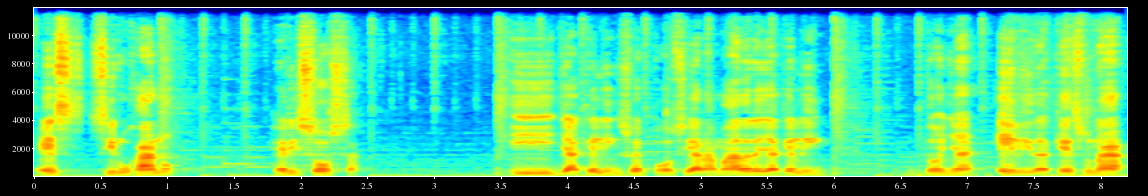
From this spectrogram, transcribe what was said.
es cirujano, Jerry Sosa, y Jacqueline, su esposa, y a la madre de Jacqueline, doña Élida, que es una,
